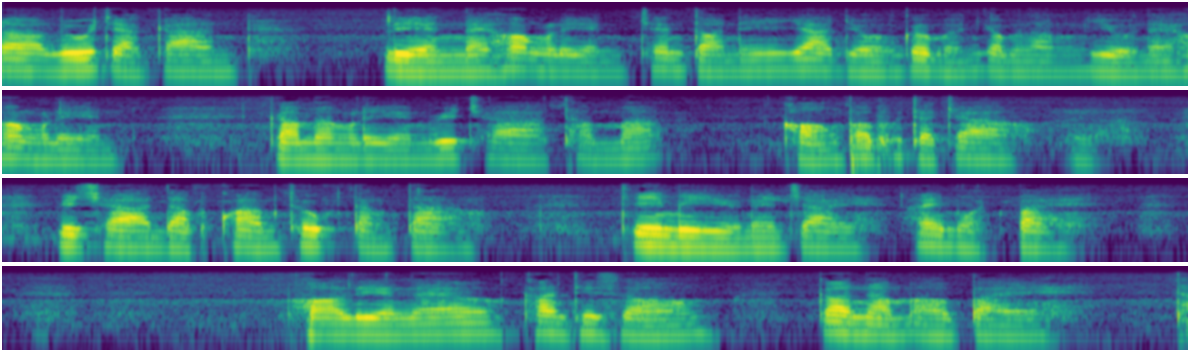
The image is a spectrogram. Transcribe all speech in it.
ก็รู้จากการเรียนในห้องเรียน เช่นตอนนี้ญาติโยมก็เหมือนกำลังอยู่ในห้องเรียนกำลังเรียนวิชาธรรมะของพระพุทธเจ้า วิชาดับความทุกข์ต่างๆ ที่มีอยู่ในใจ ให้หมดไป พอเรียนแล้วขั้นที่สองก็นำเอาไปท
